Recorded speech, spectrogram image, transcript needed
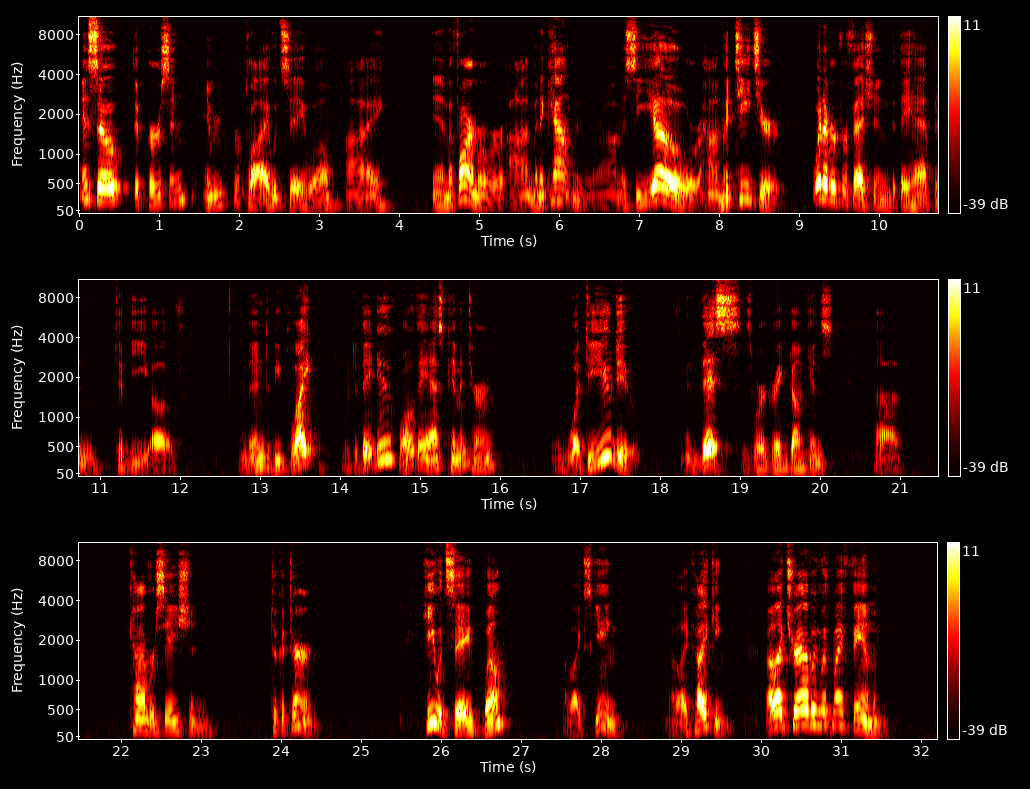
And so the person in reply would say, Well, I am a farmer, or I'm an accountant, or I'm a CEO, or I'm a teacher, whatever profession that they happen to be of. And then to be polite, what did they do? Well, they asked him in turn, What do you do? And this is where Greg Duncan's uh, conversation took a turn he would say, Well, I like skiing. I like hiking. I like traveling with my family.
